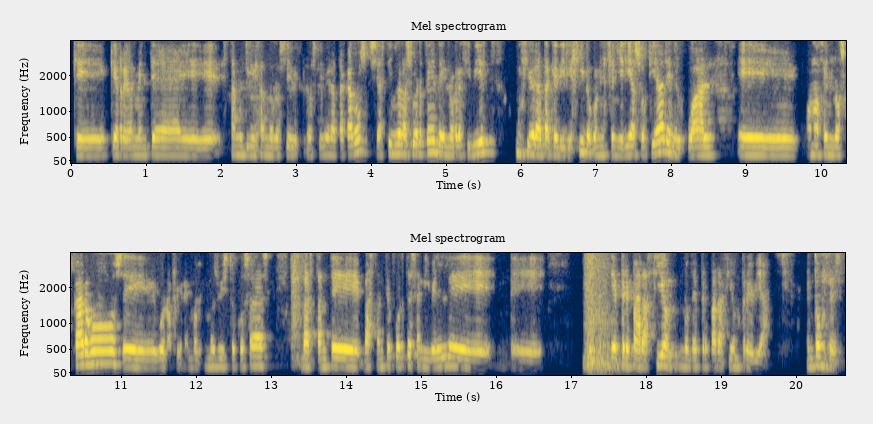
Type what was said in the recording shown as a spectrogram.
que, realmente eh, están utilizando los, ciberatacados, si has tenido la suerte de no recibir un ciberataque dirigido con ingeniería social en el cual eh, conocen los cargos, eh, bueno, hemos, visto cosas bastante, bastante fuertes a nivel de, de preparación, de preparación previa. Entonces,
